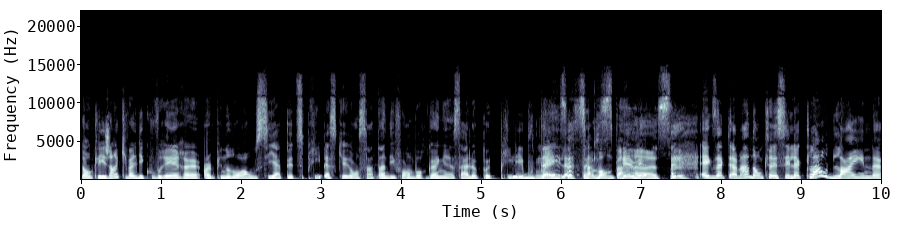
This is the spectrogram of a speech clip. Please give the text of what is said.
Donc, les gens qui veulent découvrir euh, un pinot noir aussi à petit prix, parce qu'on s'entend des fois en Bourgogne, ça n'a pas de prix, les bouteilles, là, ça, monte très vite. Exactement. Donc, euh, c'est le Cloudline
